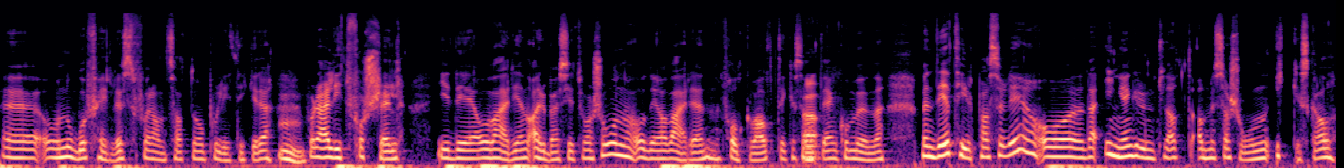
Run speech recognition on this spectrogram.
Uh, og noe felles for ansatte og politikere. Mm. For det er litt forskjell i det å være i en arbeidssituasjon og det å være en folkevalgt ikke sant, ja. i en kommune. Men det tilpasser de, og det er ingen grunn til at administrasjonen ikke skal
